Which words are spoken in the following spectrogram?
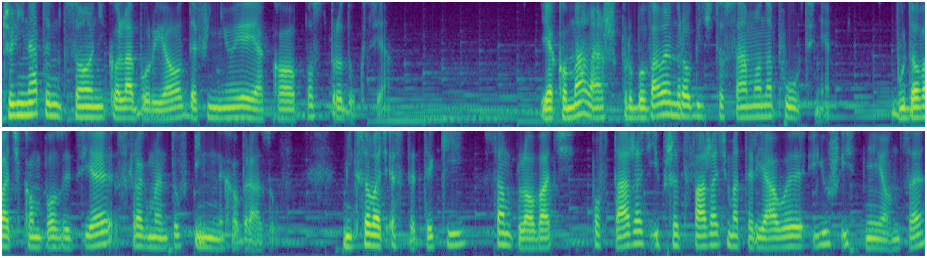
czyli na tym, co Nicolas Bourriot definiuje jako postprodukcja. Jako malarz próbowałem robić to samo na płótnie, budować kompozycje z fragmentów innych obrazów, miksować estetyki, samplować, powtarzać i przetwarzać materiały już istniejące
